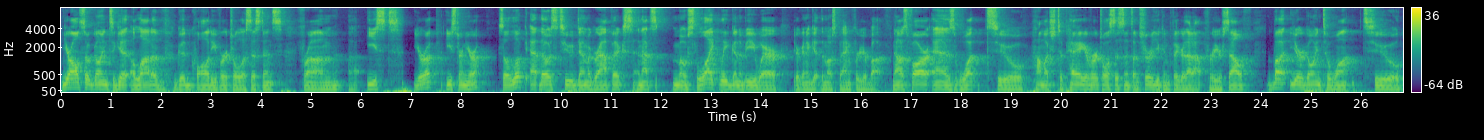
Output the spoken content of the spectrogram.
You're also going to get a lot of good quality virtual assistants from uh, East Europe, Eastern Europe. So look at those two demographics, and that's most likely going to be where you're going to get the most bang for your buck. Now, as far as what to, how much to pay your virtual assistants, I'm sure you can figure that out for yourself, but you're going to want to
